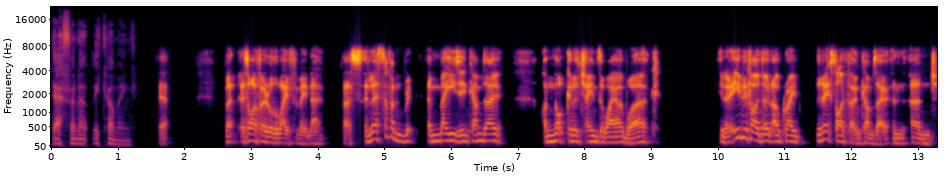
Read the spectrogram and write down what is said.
definitely coming. Yeah, but it's iPhone all the way for me now. That's unless something amazing comes out, I'm not going to change the way I work. You know, even if I don't upgrade, the next iPhone comes out, and and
